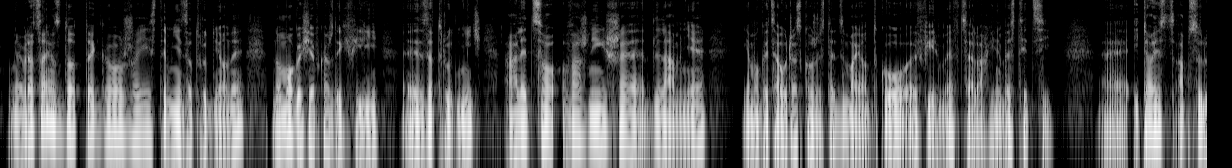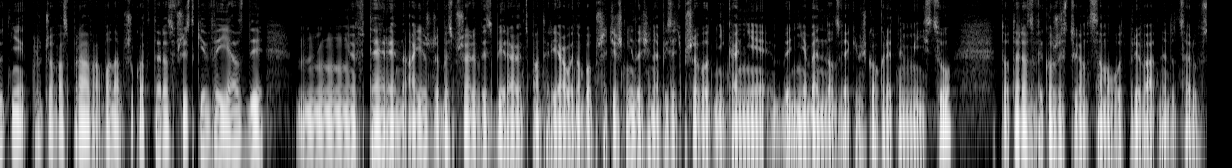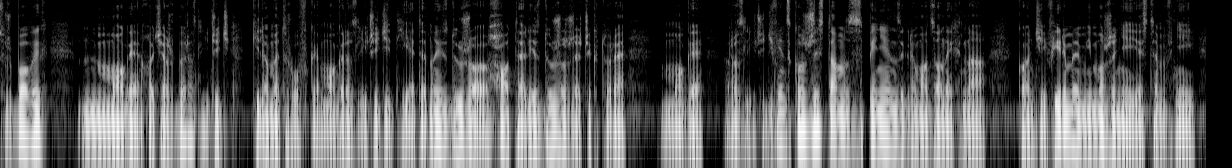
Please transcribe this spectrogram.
Wracając do tego, że jestem niezatrudniony, no mogę się w każdej chwili e, zatrudnić, ale co ważniejsze dla mnie, ja mogę cały czas korzystać z majątku firmy w celach inwestycji. E, I to jest absolutnie kluczowa sprawa, bo na przykład teraz wszystkie wyjazdy mm, w teren, a jeżdżę bez przerwy zbierając materiały, no bo przecież nie da się napisać przewodnika nie, nie będąc w jakimś konkretnym miejscu, to teraz wykorzystując samochód prywatny do celów służbowych, mogę chociażby rozliczyć kilometrówkę, mogę rozliczyć dietę, no jest dużo hotel, jest dużo rzeczy, które mogę rozliczyć, więc korzystam z pieniędzy gromadzonych na koncie firmy, mimo że nie jestem w niej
